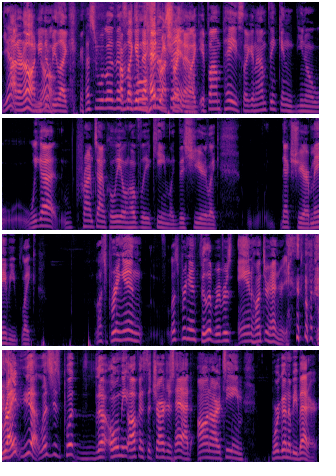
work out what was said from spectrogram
Yeah, I don't know. I need no. to be like, That's that's I'm, like, in a head rush right now. Like if I'm pace, like, and I'm thinking, you know, we got primetime Khalil and hopefully Akiem like this year, like next year maybe. Like, let's bring in, let's bring in Philip Rivers and Hunter Henry. right? yeah, let's just put the only offense the Chargers had on our team. We're gonna be better.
